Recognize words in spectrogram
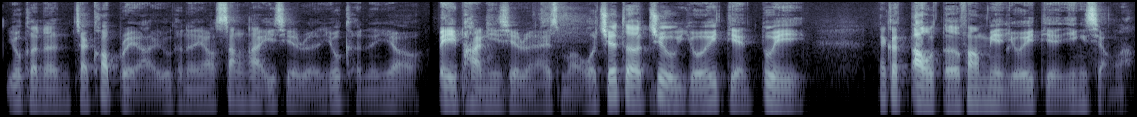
有可能在 corporate 啊，有可能要伤害一些人，有可能要背叛一些人，还是什么？我觉得就有一点对那个道德方面有一点影响了，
